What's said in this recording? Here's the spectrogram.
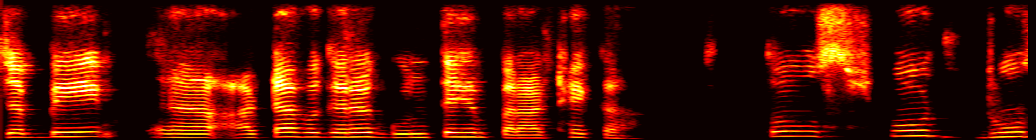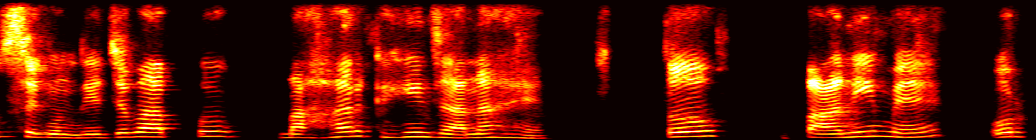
जब भी आटा वगैरह गूंदते हैं पराठे का तो उसको दूध से गूंदिए जब आपको बाहर कहीं जाना है तो पानी में और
